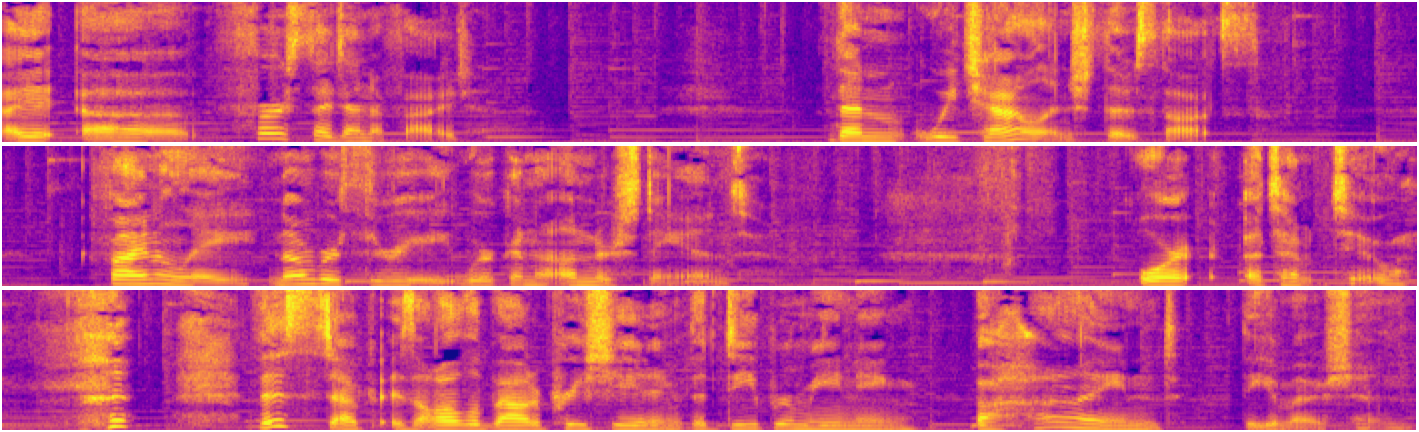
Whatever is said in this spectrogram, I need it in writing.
uh, first identified, then we challenged those thoughts. Finally, number three, we're going to understand or attempt to. this step is all about appreciating the deeper meaning behind the emotion.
